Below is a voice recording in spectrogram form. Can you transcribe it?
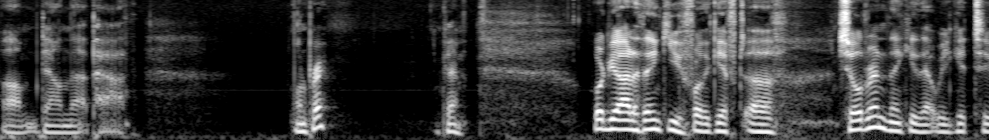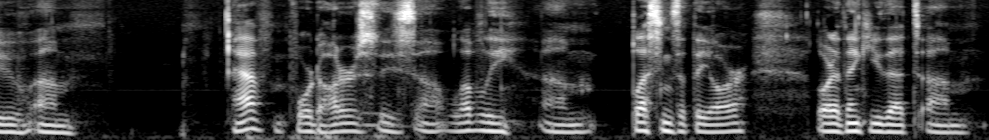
um, down that path. Want to pray? Okay. Lord God, I thank you for the gift of children. Thank you that we get to um, have four daughters, these uh, lovely um, blessings that they are. Lord, I thank you that um,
